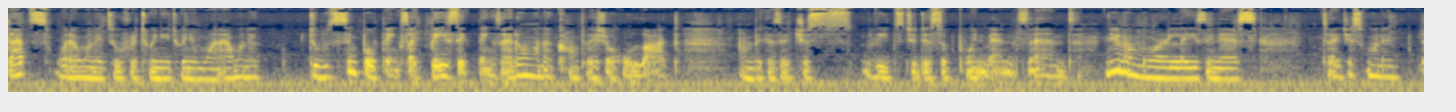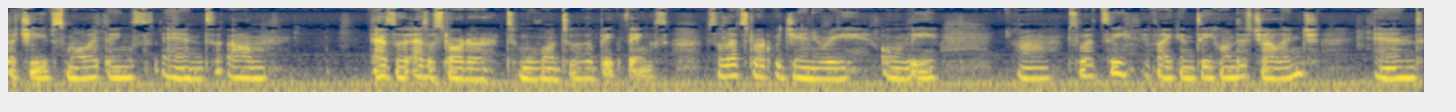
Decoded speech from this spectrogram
That's what i want to do for 2021 i want to do simple things like basic things. I don't want to accomplish a whole lot um, because it just leads to disappointments and you know more laziness. So i just want to achieve smaller things and um, as a as a starter to move on to the big things. So let's start with january only. Um, so let's see if i can take on this challenge and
